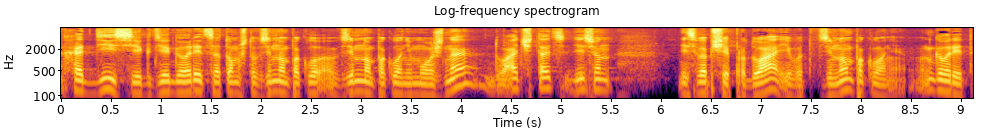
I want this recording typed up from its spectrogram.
хадисе, где говорится о том, что в земном, поклоне, в земном поклоне можно дуа читать, здесь он, здесь вообще про дуа, и вот в земном поклоне, он говорит,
